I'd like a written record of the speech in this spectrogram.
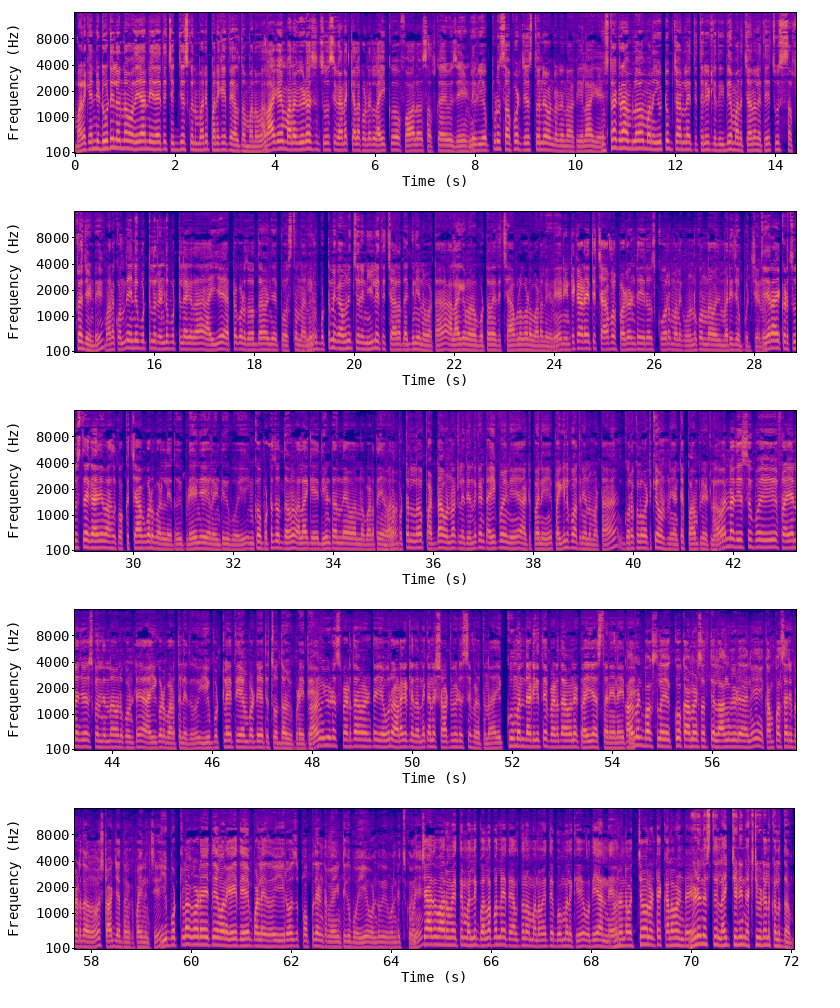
మనకి ఎన్ని డ్యూటీలు ఉన్నా ఉదయాన్నే ఇదైతే చెక్ చేసుకుని మరి పనికైతే వెళ్తాం మనం అలాగే మన వీడియోస్ చూసి వెనక్కి వెళ్ళకుండా లైక్ ఫాలో సబ్స్క్రైబ్ చేయండి. మీరు ఎప్పుడు సపోర్ట్ చేస్తూనే ఉండండి నాకు ఇలాగే. ఇన్స్టాగ్రామ్లో మన యూట్యూబ్ ఛానల్ అయితే తెలియట్లేదు. ఇదే మన ఛానల్ అయితే చూసి సబ్స్క్రైబ్ చేయండి. మనకుంది ఎన్ని బుట్టలు? రెండు బుట్టలే కదా. అయ్యే ఎట్ట కూడా చూద్దామని చెప్పి వస్తున్నాను. మీరు బుట్టని గమనించారు నీళ్ళు అయితే చాలా దగ్గని అనమాట అలాగే మన బుట్టలు అయితే చేపలు కూడా పడలేదు. నేను ఇంటికాడ అయితే చేపలు పడి ఉంటే ఈ రోజు కూర మనకు వండుకుందాం అని మరీ చెప్పొచ్చాను. తీరా ఇక్కడ చూస్తే గానీ అసలు ఒక్క చేప కూడా పడలేదు. ఇప్పుడు ఏం చేయాలి? ఇంటికి పోయి ఇంకో బుట్ట చూద్దాం. అలాగే దీంట్లో ఏమన్నా పడతాయేమో? మన బుట్టల్లో పడ్డా ఉండట్లేదు. ఎందుకంటే అయిపోయినాయి. అటు పని పగిలిపోతున్నాయి అనమాట గురకలు వటికే ఉంటున్నాయి. అంటే పాంప్లెట్లు. అవన్నీ తీసుకుపోయి ఫ్రై అయినా చేసుకొని తిందాం అనుకుంటే అవి కూడా పడతలేదు. ఈ బుట్టలు అయితే ఏం పడ్డాయి అయితే చూద్దాం ఇప్పుడైతే. లాంగ్ వీడియోస్ పెడదామంటే ఎవరు అడగట్లేదు. అందుకని షార్ట్ వీడియోస్ పెడుతున్నా. ఎక్కువ మంది అడిగితే పెడదామని ట్రై చేస్తాను నేనైతే. కామెంట్ బాక్స్లో ఎక్కువ కామెంట్స్ వస్తే లాంగ్ వీడియో అని కంపల్సరీ పెడదాము. స్టార్ట్ చేద్దాం ఇక పైనుంచి. ఈ బుట్టలో కూడా అయితే మనకైతే ఏం పడలేదు. ఈ రోజు పప్పు తింటాం ఇంటికి పోయి వండు వండించుకొని. వచ్చే ఆదివారం అయితే మళ్ళీ గొల్లపల్లి అయితే వెళ్తున్నాం మనం అయితే బొమ్మలకి ఉదయాన్నే. ఎవరైనా వచ్చే వాళ్ళు ఉంటే కలవండి. వీడియో నచ్చితే లైక్ చేయండి. నెక్స్ట్ వీడియోలో కలుద్దాం.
